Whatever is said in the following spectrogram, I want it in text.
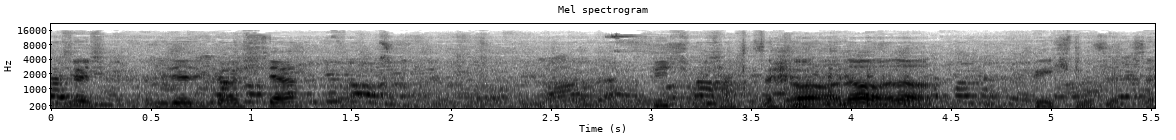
Gdzieś widać gościa. Pić mi się chce. No, no, no. Pić mu się chce.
